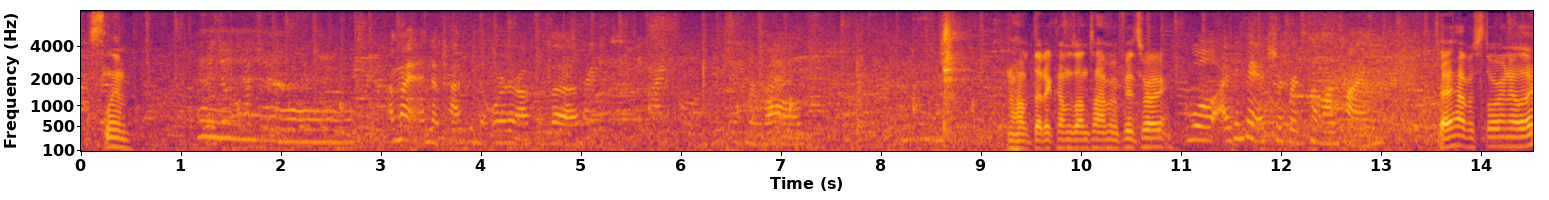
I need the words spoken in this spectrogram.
Really? Slim. I might end up having to order off of uh, Revolve. And hope that it comes on time and fits right. Well, I can pay extra for it to come on time. They have a store in LA?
